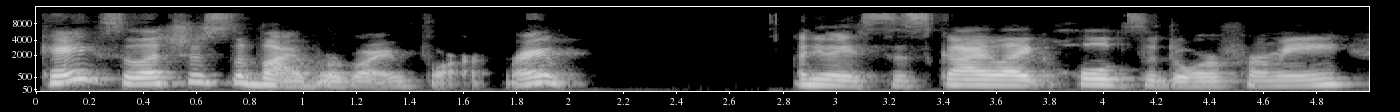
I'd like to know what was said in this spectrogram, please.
Okay. So that's just the vibe we're going for. Right. Anyways, this guy like holds the door for me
